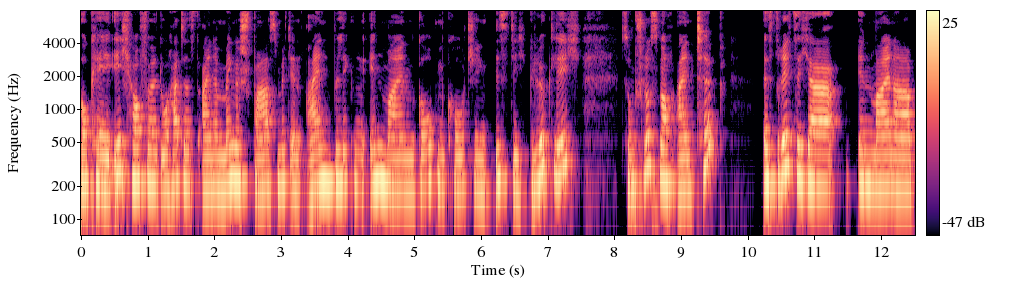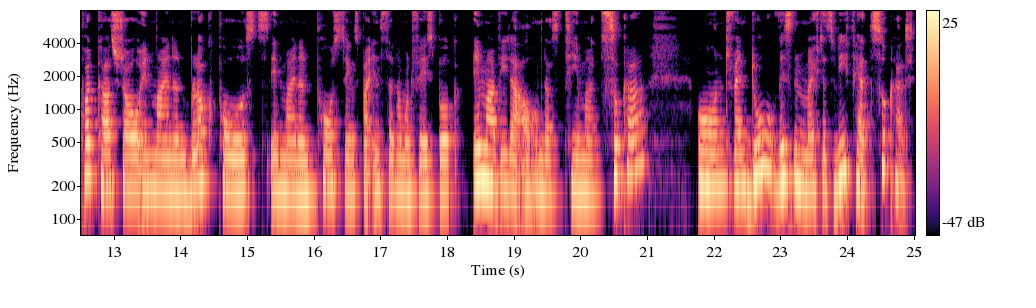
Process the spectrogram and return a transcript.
Okay, ich hoffe, du hattest eine Menge Spaß mit den Einblicken in mein Gruppencoaching Ist dich glücklich? Zum Schluss noch ein Tipp. Es dreht sich ja in meiner Podcast-Show, in meinen Blogposts, in meinen Postings bei Instagram und Facebook immer wieder auch um das Thema Zucker. Und wenn du wissen möchtest, wie verzuckert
